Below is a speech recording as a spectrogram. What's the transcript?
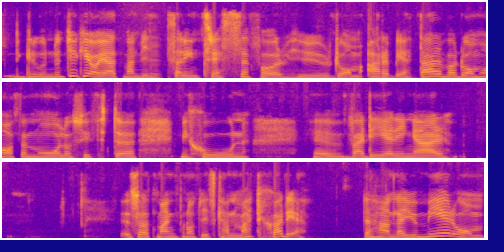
Grunden tycker jag är att man visar intresse för hur de arbetar, vad de har för mål och syfte, mission, eh, värderingar. Så att man på något vis kan matcha det. Det mm. handlar ju mer om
